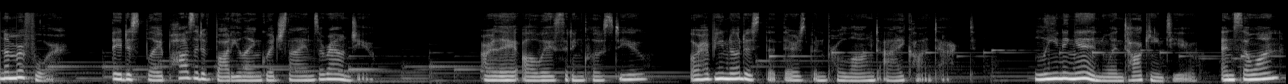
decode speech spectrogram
Number four, they display positive body language signs around you. Are they always sitting close to you? Or have you noticed that there's been prolonged eye contact? Leaning in when talking to you, and so on?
